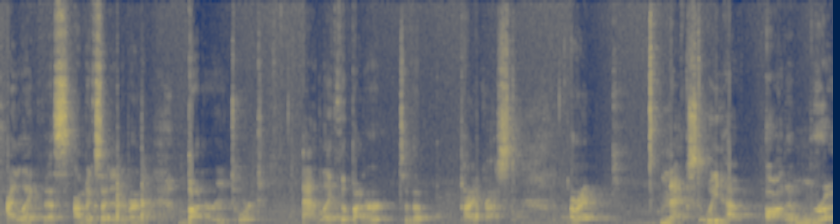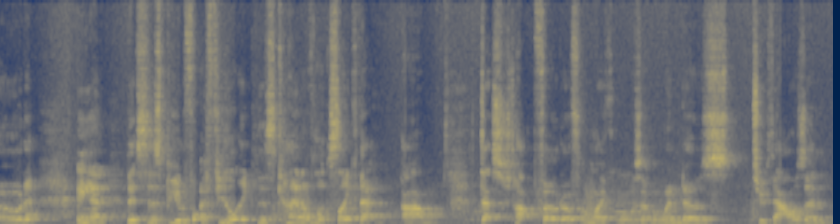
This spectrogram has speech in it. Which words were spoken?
I like this. I'm excited to burn it. Buttery tort. Add like the butter to the pie crust. All right, Next we have Autumn Road, and this is beautiful. I feel like this kind of looks like that um, desktop photo from like, what was it, Windows 2000?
